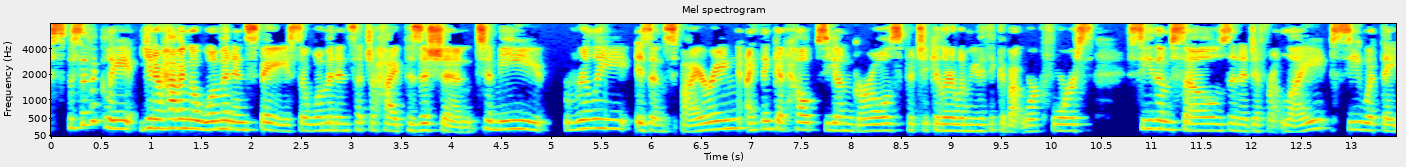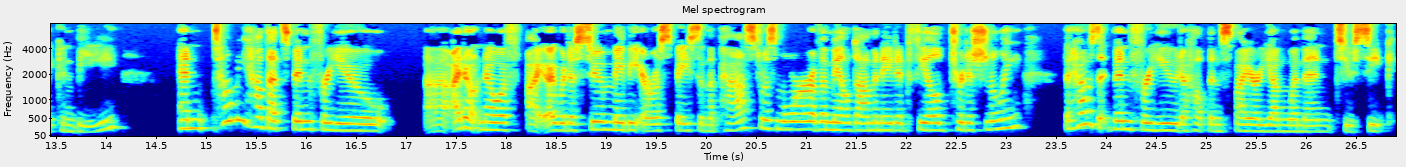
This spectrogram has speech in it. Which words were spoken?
specifically, you know, having a woman in space, a woman in such a high position, to me really is inspiring. I think it helps young girls, particularly when we think about workforce, see themselves in a different light, see what they can be. And tell me how that's been for you uh, I don't know if I, I, would assume maybe aerospace in the past was more of a male dominated field traditionally, but how has it been for you to help inspire young women to seek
